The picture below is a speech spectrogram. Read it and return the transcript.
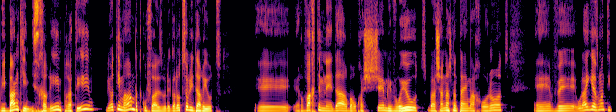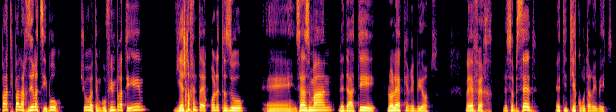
מבנקים מסחריים, פרטיים, להיות עם העם בתקופה הזו, לגלות סולידריות. אה, הרווחתם נהדר, ברוך השם, לבריאות בשנה, שנתיים האחרונות, אה, ואולי הגיע הזמן טיפה טיפה להחזיר לציבור. שוב, אתם גופים פרטיים, יש לכם את היכולת הזו, אה, זה הזמן, לדעתי, לא לייקר ריביות. להפך, לסבסד את התייקרות הריבית.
